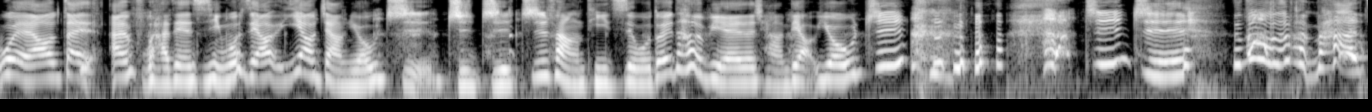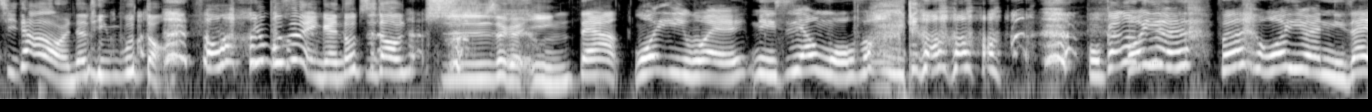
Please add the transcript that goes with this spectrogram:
为了要再安抚他这件事情，我只要要讲油脂、脂质、脂肪、体脂，我都会特别的强调油脂、脂质。可是我都很怕其他老人家听不懂？因为不是每个人都知道“知”这个音。等下，我以为你是要模仿他。我刚刚我以为不是，我以为你在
